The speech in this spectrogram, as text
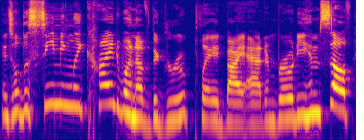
until the seemingly kind one of the group, played by Adam Brody himself,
